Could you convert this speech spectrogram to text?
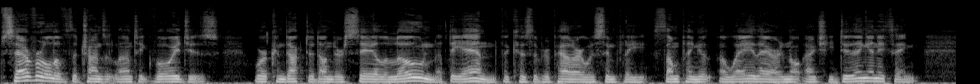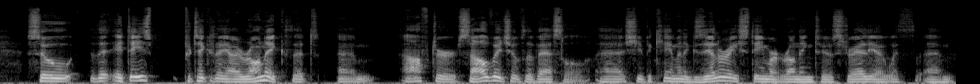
several of the transatlantic voyages were conducted under sail alone at the end because the propeller was simply thumping away there and not actually doing anything. So the, it is particularly ironic that um, after salvage of the vessel, uh, she became an auxiliary steamer running to Australia with um,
